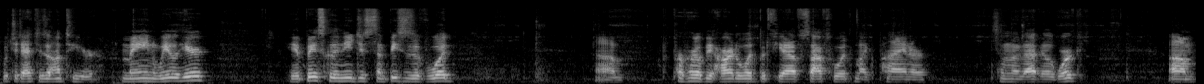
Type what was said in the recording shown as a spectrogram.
which attaches onto your main wheel here, you basically need just some pieces of wood, um, preferably hardwood, but if you have softwood like pine or something like that, it'll work. Um,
